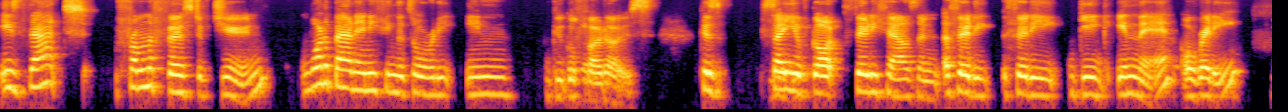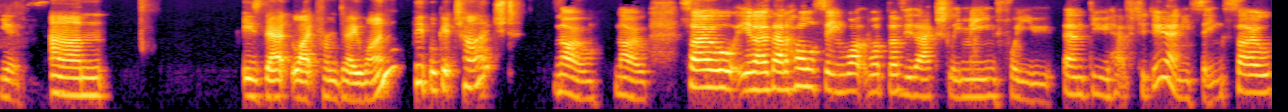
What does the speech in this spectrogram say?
is that from the 1st of June? What about anything that's already in Google yeah. Photos? Because say you've got 30,000 a 30 30 gig in there already yes. um is that like from day one people get charged? No no. So you know that whole thing what what does it actually mean for you? And do you have to do anything? So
